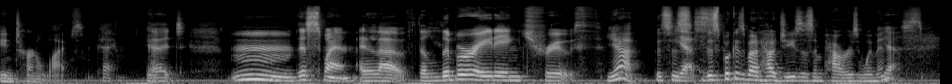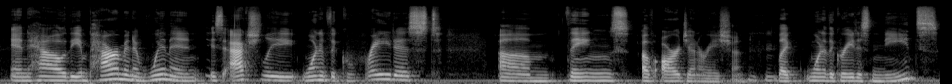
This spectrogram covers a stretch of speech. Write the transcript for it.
internal lives. Okay. Good. Mmm. This one I love. The liberating truth. Yeah, this is Yes. this book is about how Jesus empowers women. Yes. And how the empowerment of women is actually one of the greatest um, things of our generation, Mm-hmm. like one of the greatest needs,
